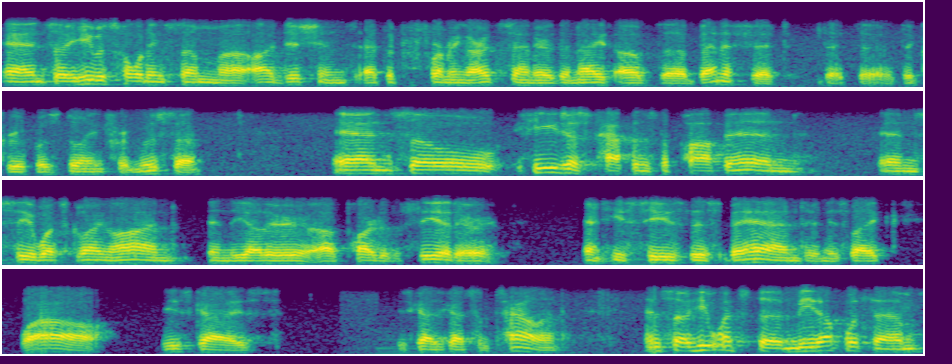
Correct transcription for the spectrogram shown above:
and so he was holding some uh, auditions at the Performing Arts Center the night of the benefit that the the group was doing for Musa, and so he just happens to pop in and see what's going on in the other uh, part of the theater, and he sees this band and he's like, "Wow, these guys, these guys got some talent." And so he wants to meet up with them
